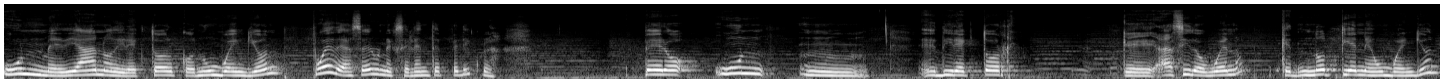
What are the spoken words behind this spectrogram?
Un mediano director con un buen guion puede hacer una excelente película, pero un mm, eh, director que ha sido bueno, que no tiene un buen guion,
